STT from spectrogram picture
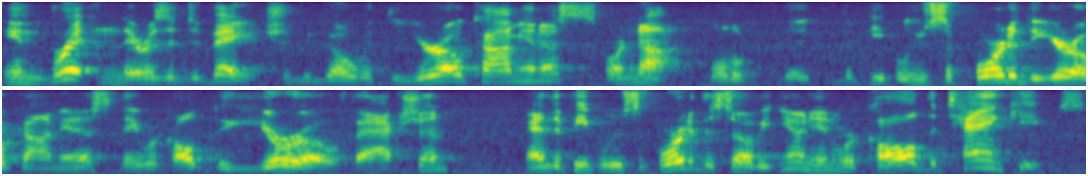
in Britain, there is a debate. Should we go with the Euro communists or not? Well, the, the, the people who supported the Euro communists, they were called the Euro faction. And the people who supported the Soviet Union were called the Tankies.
